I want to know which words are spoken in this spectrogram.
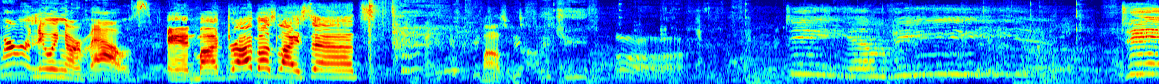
We're renewing our vows. And my driver's license. Mazel tov. DMV, DMV.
